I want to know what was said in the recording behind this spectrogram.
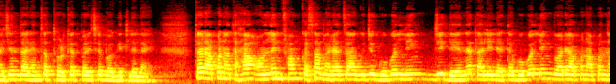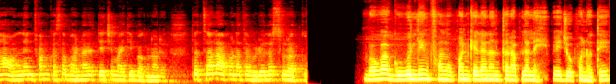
खजिनदार यांचा थोडक्यात परिचय बघितलेला आहे. तर आपण आता हा ऑनलाईन फॉर्म कसा भरायचा? जे गुगल लिंक जी देण्यात आलेली आहे त्या गुगल लिंकद्वारे आपण आपण हा ऑनलाईन फॉर्म कसा भरणार आहे त्याची माहिती बघणार आहोत. तर चला आपण आता व्हिडिओला सुरुवात करू. बघा गुगल लिंक फॉर्म ओपन केल्यानंतर आपल्याला ही पेज ओपन होते.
